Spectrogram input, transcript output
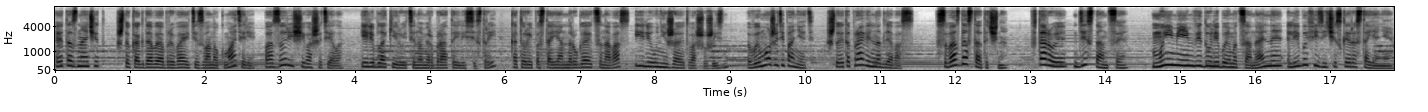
Это значит, что когда вы обрываете звонок матери, позорящий ваше тело, или блокируете номер брата или сестры, которые постоянно ругаются на вас или унижают вашу жизнь, вы можете понять, что это правильно для вас. С вас достаточно. Второе – дистанция. Мы имеем в виду либо эмоциональное, либо физическое расстояние.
